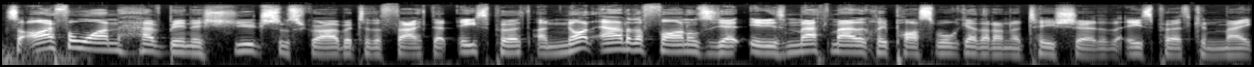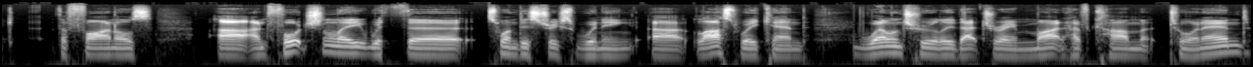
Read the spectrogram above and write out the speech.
So I, for one, have been a huge subscriber to the fact that East Perth are not out of the finals yet. It is mathematically possible, get that on a t-shirt, that the East Perth can make the finals. Uh, unfortunately, with the Swan Districts winning uh, last weekend, well and truly that dream might have come to an end.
